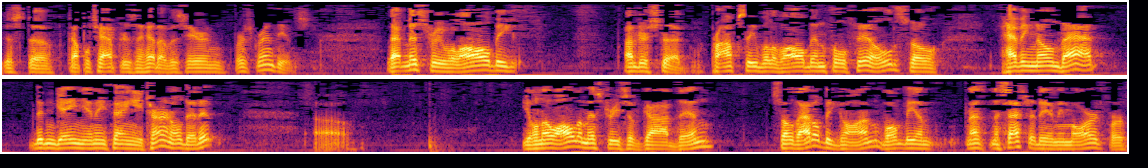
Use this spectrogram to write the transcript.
just a couple chapters ahead of us here in 1 Corinthians. That mystery will all be understood. Prophecy will have all been fulfilled, so having known that didn't gain you anything eternal, did it? Uh, you'll know all the mysteries of God then, so that'll be gone. Won't be a necessity anymore for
